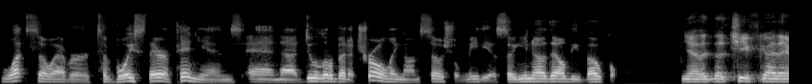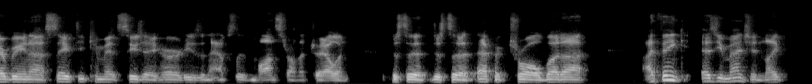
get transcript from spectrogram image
whatsoever to voice their opinions and uh, do a little bit of trolling on social media. So you know they'll be vocal. Yeah, the, the chief guy there being a safety commit, CJ Hurd. He's an absolute monster on the trail, and just a just a epic troll. But uh, I think, as you mentioned, like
